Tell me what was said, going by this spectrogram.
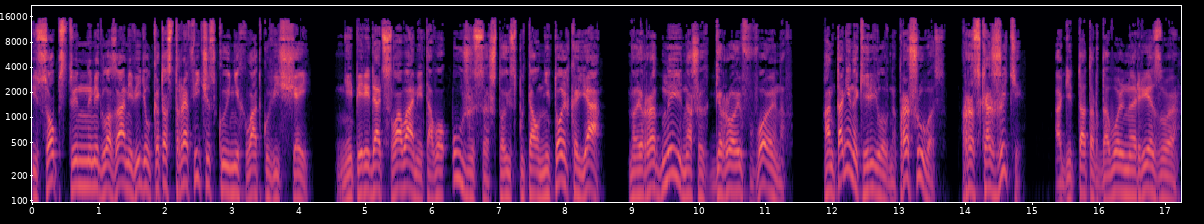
и собственными глазами видел катастрофическую нехватку вещей. Не передать словами того ужаса, что испытал не только я, но и родные наших героев-воинов. Антонина Кирилловна, прошу вас, расскажите. Агитатор довольно резво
